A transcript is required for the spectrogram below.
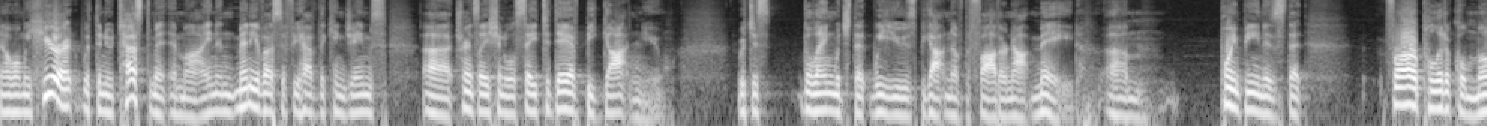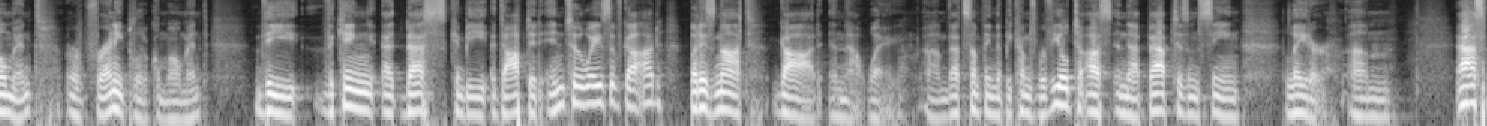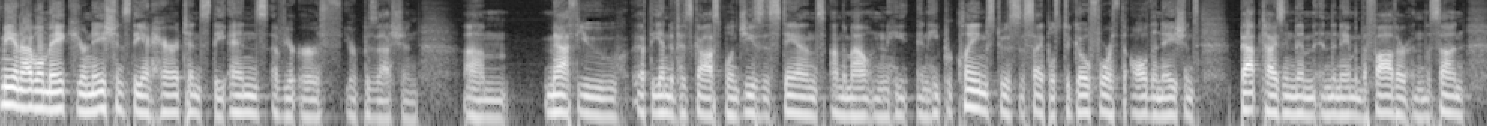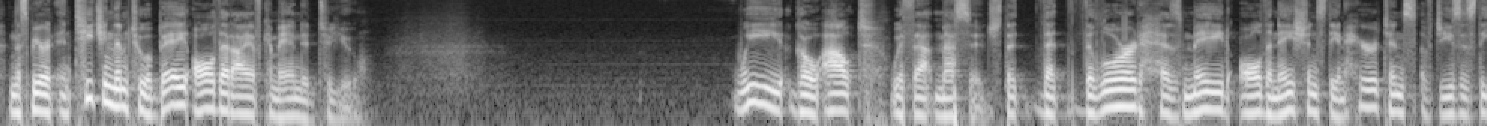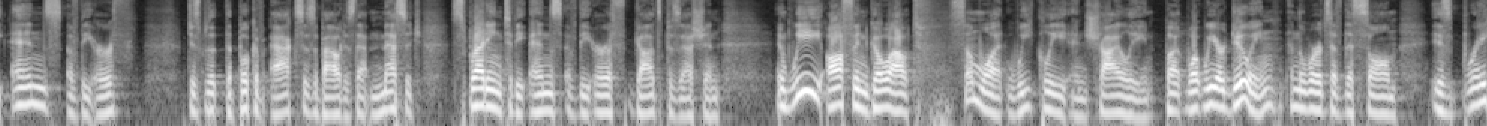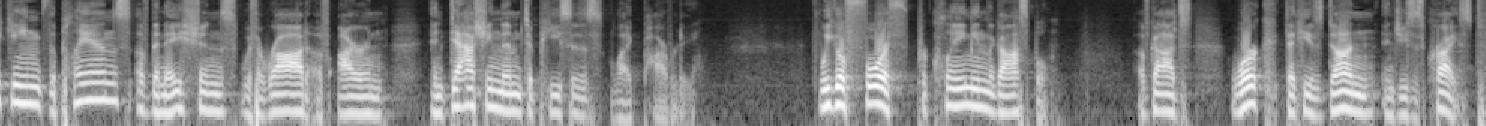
Now, when we hear it with the New Testament in mind, and many of us, if you have the King James uh, translation, will say, Today I've begotten you, which is the language that we use, begotten of the Father, not made. Um, point being is that for our political moment, or for any political moment, the, the king at best can be adopted into the ways of God, but is not God in that way. Um, that's something that becomes revealed to us in that baptism scene later. Um, Ask me, and I will make your nations the inheritance, the ends of your earth your possession. Um, Matthew, at the end of his gospel, and Jesus stands on the mountain he, and he proclaims to his disciples to go forth to all the nations, baptizing them in the name of the Father and the Son and the Spirit, and teaching them to obey all that I have commanded to you. We go out with that message that, that the Lord has made all the nations the inheritance of Jesus, the ends of the earth just what the book of Acts is about, is that message spreading to the ends of the earth, God's possession. And we often go out somewhat weakly and shyly, but what we are doing, in the words of this psalm, is breaking the plans of the nations with a rod of iron and dashing them to pieces like poverty. We go forth proclaiming the gospel of God's work that He has done in Jesus Christ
